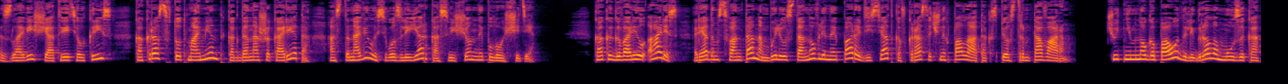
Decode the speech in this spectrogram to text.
зловеще ответил Крис, как раз в тот момент, когда наша карета остановилась возле ярко освещенной площади. Как и говорил Арис, рядом с фонтаном были установлены пара десятков красочных палаток с пестрым товаром. Чуть немного поодаль играла музыка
